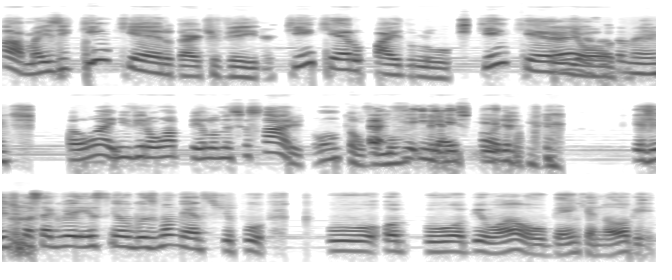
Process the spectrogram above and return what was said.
ah, mas e quem que era o Darth Vader? Quem que era o pai do Luke? Quem que era é, o Yoda? Exatamente. Então aí virou um apelo necessário. Então, então vamos é, criar a história. E, e, a gente consegue ver isso em alguns momentos, tipo, o, o, o Obi-Wan, ou o Ben Kenobi,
